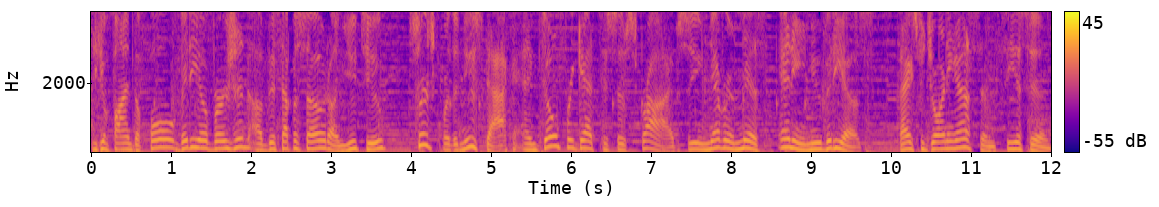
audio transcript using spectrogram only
You can find the full video version of this episode on YouTube. Search for the new stack and don't forget to subscribe so you never miss any new videos. Thanks for joining us and see you soon.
